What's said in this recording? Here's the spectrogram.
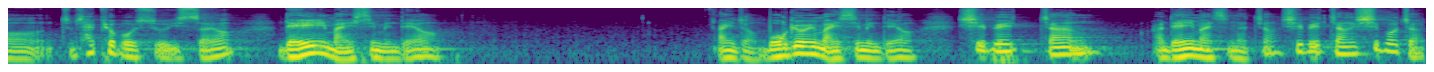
어, 좀 살펴볼 수 있어요. 내일 말씀인데요. 아니죠. 목요일 말씀인데요. 11장 아, 내일 말씀 맞죠? 11장 15절.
